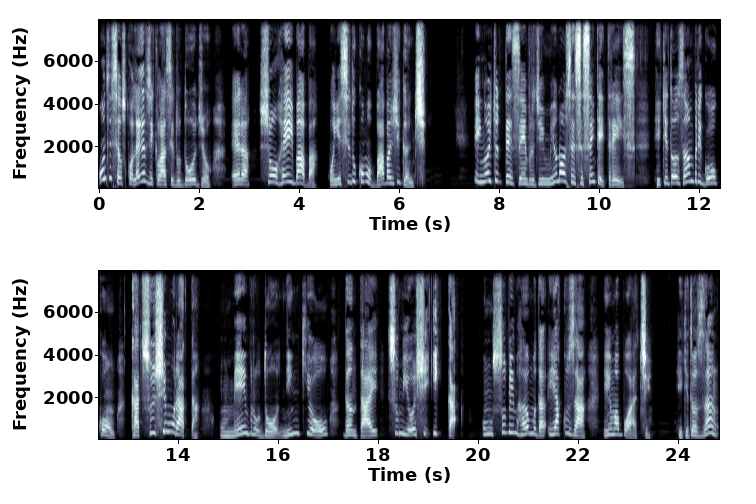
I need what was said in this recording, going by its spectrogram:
Um de seus colegas de classe do dojo era Shohei Baba, conhecido como Baba Gigante. Em 8 de dezembro de 1963, Rikidozan brigou com Katsushi Murata, um membro do Ninkyo Dantai Sumiyoshi Ika, um subramo da Yakuza, em uma boate. Rikidozan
